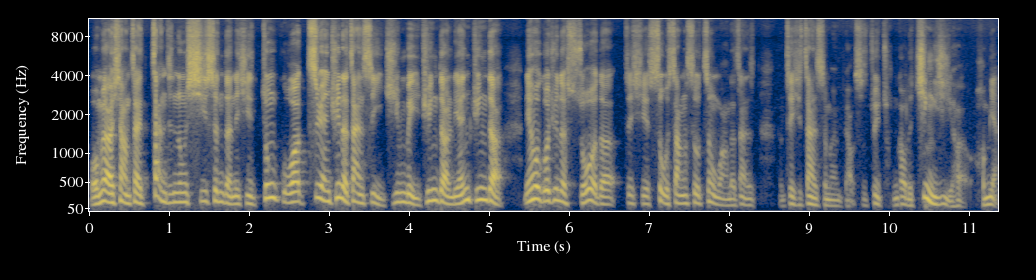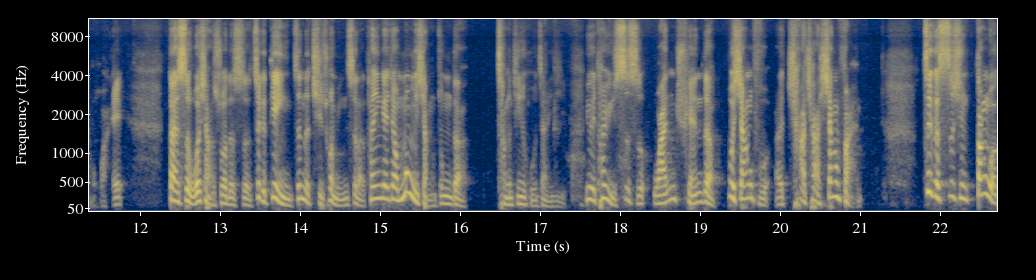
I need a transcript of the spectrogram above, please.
我们要向在战争中牺牲的那些中国志愿军的战士，以及美军的联军的联合国军的所有的这些受伤受阵亡的战这些战士们表示最崇高的敬意和和缅怀。但是，我想说的是，这个电影真的起错名字了，它应该叫《梦想中的长津湖战役》，因为它与事实完全的不相符，而恰恰相反。这个事情，当我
